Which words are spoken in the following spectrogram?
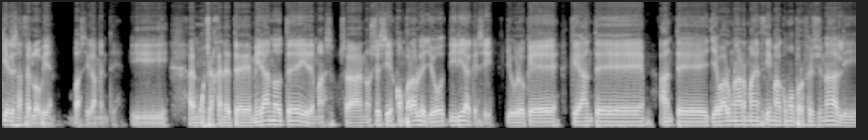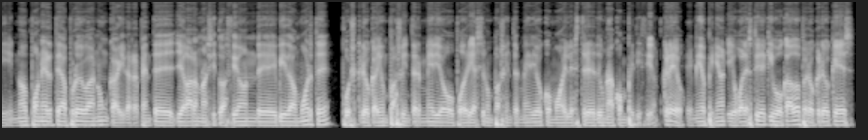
quieres hacerlo bien básicamente. Y hay mucha gente mirándote y demás. O sea, no sé si es comparable, yo diría que sí. Yo creo que, que ante, ante llevar un arma encima como profesional y no ponerte a prueba nunca y de repente llegar a una situación de vida o muerte, pues creo que hay un paso intermedio o podría ser un paso intermedio como el estrés de una competición. Creo, en mi opinión, igual estoy equivocado, pero creo que es,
